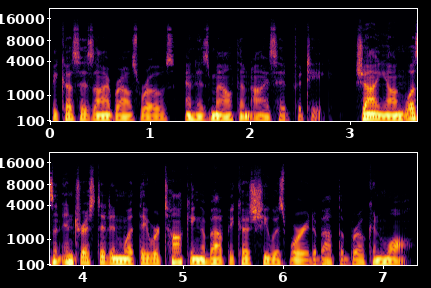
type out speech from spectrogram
because his eyebrows rose and his mouth and eyes hid fatigue. Jia Yang wasn't interested in what they were talking about because she was worried about the broken wall.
